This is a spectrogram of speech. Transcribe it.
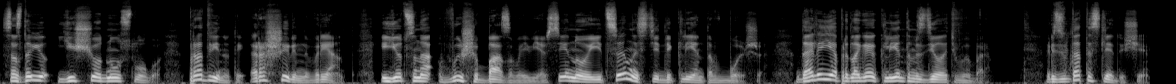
Создаю еще одну услугу. Продвинутый, расширенный вариант. Ее цена выше базовой версии, но и ценности для клиентов больше. Далее я предлагаю клиентам сделать выбор. Результаты следующие.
